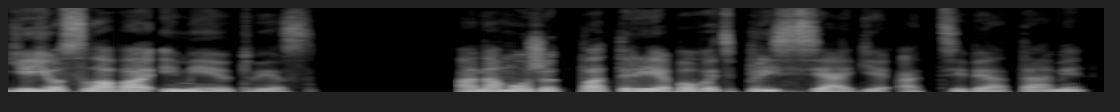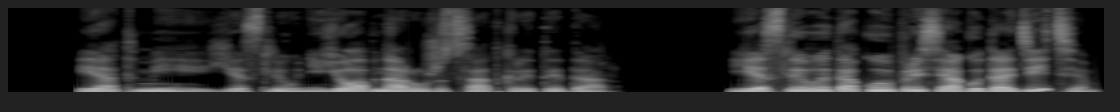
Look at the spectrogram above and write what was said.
Ее слова имеют вес. Она может потребовать присяги от тебя, Тами, и от Мии, если у нее обнаружится открытый дар. Если вы такую присягу дадите,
